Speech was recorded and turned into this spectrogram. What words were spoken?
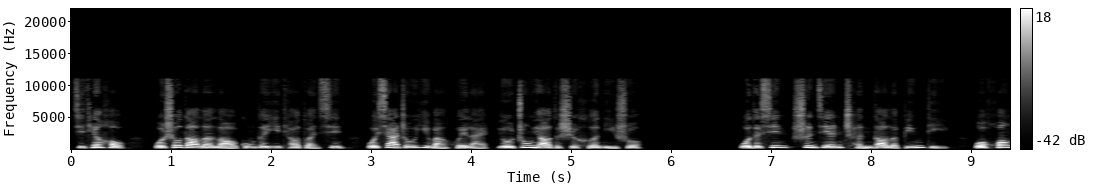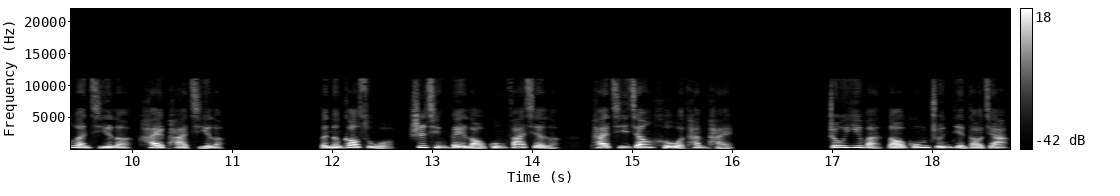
几天后。我收到了老公的一条短信，我下周一晚回来，有重要的事和你说。我的心瞬间沉到了冰底，我慌乱极了，害怕极了。本能告诉我，事情被老公发现了，他即将和我摊牌。周一晚，老公准点到家，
